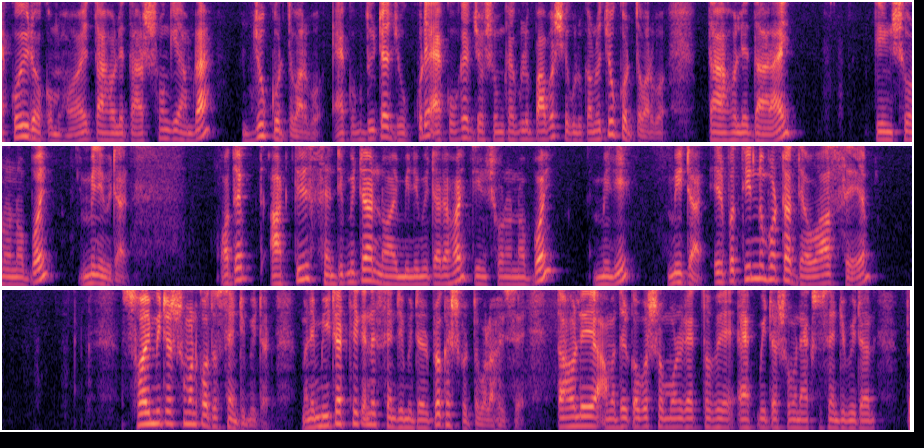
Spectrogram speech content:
একই রকম হয়, তাহলে তার সঙ্গে আমরা যোগ করতে পারব। একক দুইটা যোগ করে এককের যে সংখ্যাগুলো পাবো, সেগুলোকে আমরা যোগ করতে পারব। তাহলে দাঁড়ায় তিনশো উননব্বই মিলিমিটার। অতএব আটত্রিশ সেন্টিমিটার নয় মিলিমিটারে হয় তিনশো উননব্বই মিলিমিটার। এরপর তিন নম্বরটা দেওয়া আছে ছয় মিটার সমান কত সেন্টিমিটার? মানে মিটার থেকে না সেন্টিমিটার প্রকাশ করতে বলা হয়েছে। তাহলে আমাদেরকে অবশ্য মনে রাখতে হবে, এক মিটার সমান একশো সেন্টিমিটার। তো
